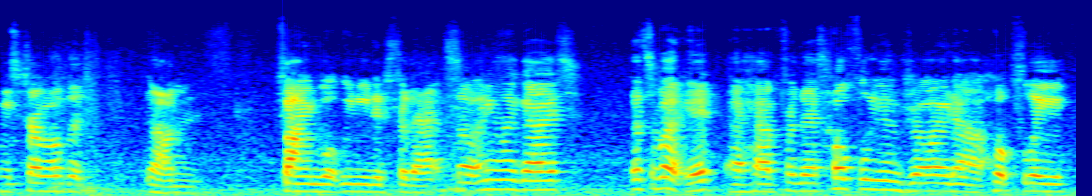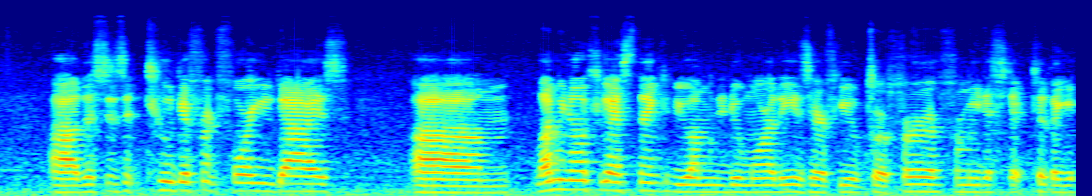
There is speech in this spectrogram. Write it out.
we struggled to um, find what we needed for that. So anyway, guys, that's about it I have for this. Hopefully you enjoyed. Uh, hopefully uh, this isn't too different for you guys. Um, let me know what you guys think if you want me to do more of these or if you prefer for me to stick to the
